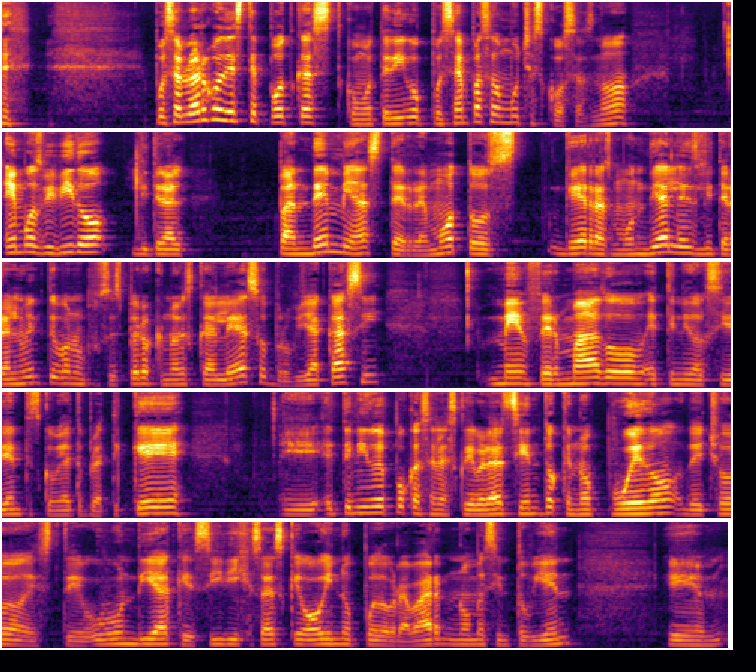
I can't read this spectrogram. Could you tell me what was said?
pues a lo largo de este podcast, como te digo, pues se han pasado muchas cosas, ¿no? hemos vivido literal pandemias, terremotos, guerras mundiales, literalmente, bueno, pues espero que no les caiga eso, pero ya casi. Me he enfermado, he tenido accidentes, como ya te platiqué. Eh, he tenido épocas en las que de verdad siento que no puedo. De hecho, este, hubo un día que sí dije, sabes que hoy no puedo grabar, no me siento bien. Em,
